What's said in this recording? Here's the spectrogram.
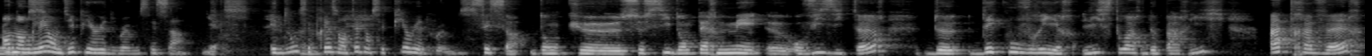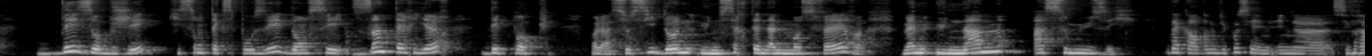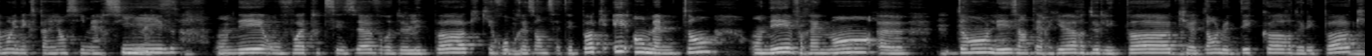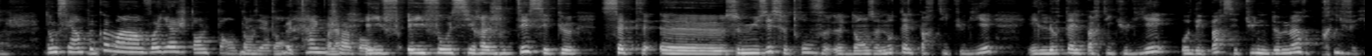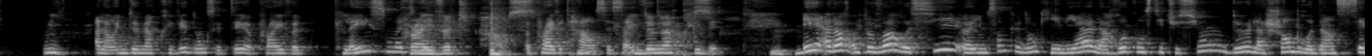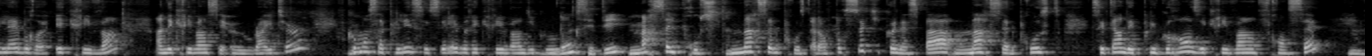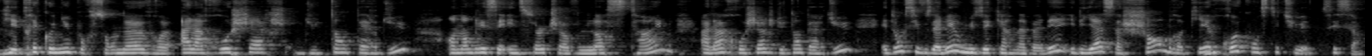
en anglais, on dit period room, c'est ça. Yes. Et donc, c'est présenté dans ces period rooms. C'est ça. Donc, euh, ceci donc permet euh, aux visiteurs de découvrir l'histoire de Paris à travers des objets qui sont exposés dans ces intérieurs d'époque. Voilà, ceci donne une certaine atmosphère, même une âme à ce musée. D'accord, donc du coup, c'est une, une, euh, c'est vraiment une expérience immersive. On est, on voit toutes ces œuvres de l'époque qui représentent cette époque, et en même temps, on est vraiment euh, dans les intérieurs de l'époque, dans le décor de l'époque. Donc c'est un peu comme un voyage dans le temps, Dans le dire, temps. a time Voilà. travel. Et il, et il faut aussi rajouter, c'est que cette, euh, ce musée se trouve euh, dans un hôtel particulier, et l'hôtel particulier, au départ, c'est une demeure privée, Oui. Alors une demeure privée, donc c'était a private place, on va dire. private house. A private house, c'est ça, une demeure house. privée. Mhm. Et alors, on peut voir aussi, euh, il me semble que donc il y a la reconstitution de la chambre d'un célèbre écrivain. Un écrivain, c'est a writer. Comment s'appelait ce célèbre écrivain du coup? Donc, c'était Marcel Proust. Marcel Proust. Alors, pour ceux qui connaissent pas, Marcel Proust, c'est un des plus grands écrivains français Mhm. qui est très connu pour son œuvre À la recherche du temps perdu. En anglais, c'est In Search of Lost Time, à la recherche du temps perdu. Et donc, si vous allez au musée Carnavalet, il y a sa chambre qui est Mhm. reconstituée. C'est ça.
